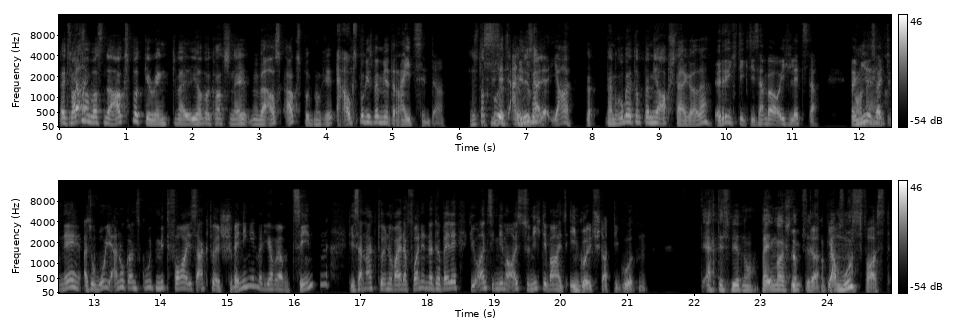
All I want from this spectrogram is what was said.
jetzt warte ja. mal, was in der Augsburg gerankt, weil ich habe ja gerade schnell über Aus Augsburg noch geredet. Ja, Augsburg ist bei mir 13. Das ist doch das cool. Ist jetzt auch nicht so geil. Ja. Beim Robert und bei mir Absteiger, oder? Richtig, die sind bei euch letzter. Bei oh, mir nein. ist halt, ne, also wo ich auch noch ganz gut mitfahre, ist aktuell Schwenningen, weil die haben ja am 10. Die sind aktuell noch weiter vorne in der Tabelle. Die einzigen, die mir alles zunichte war, ist Ingolstadt, die Gurken. Ach, das wird noch. Bei Ingolstadt. Noch, ja, muss fast.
